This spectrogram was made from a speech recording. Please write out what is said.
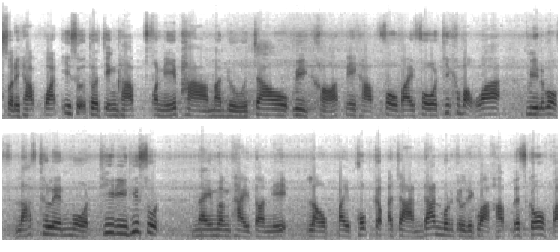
สวัสดีครับ วัดอิสุตัวจริงครับ วันนี้พามาดูเจ้า v c r o s s นี่ครับ 4x4 ที่เขาบอกว่ามีระบบ Left Terrain Mode ที่ดีที่สุดในเมืองไทยตอนนี้ เราไปพบกับอาจารย์ด้านบนกันเลยดีกว่าครับ let's go ไป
